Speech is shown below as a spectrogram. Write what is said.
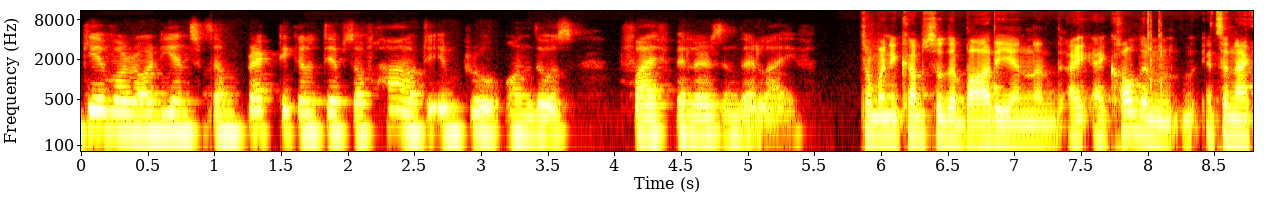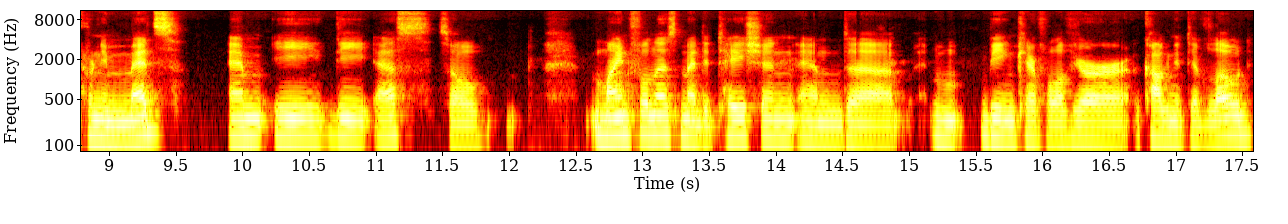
give our audience some practical tips of how to improve on those five pillars in their life So when it comes to the body, and uh, I, I call them, it's an acronym MEDS, M E D S. So mindfulness, meditation, and uh, m- being careful of your cognitive load,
